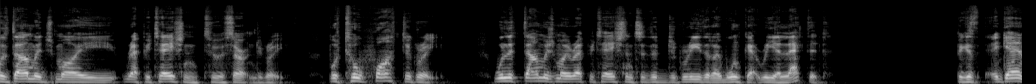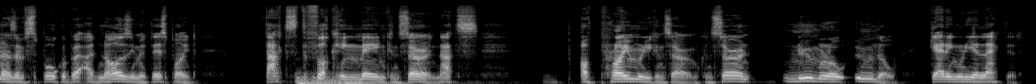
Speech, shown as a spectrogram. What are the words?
will damage my reputation to a certain degree. But to what degree? Will it damage my reputation to the degree that I won't get re-elected? Because again, as I've spoke about ad nauseum at this point, that's the fucking main concern. That's of primary concern. Concern numero uno, getting re-elected.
